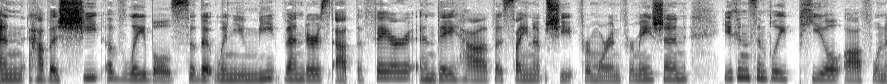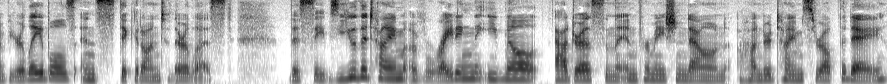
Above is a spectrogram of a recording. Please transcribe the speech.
and have a sheet of labels so that when you meet vendors at the fair and they have a sign up sheet for more information, you can simply peel off one of your labels and stick it onto their list. This saves you the time of writing the email address and the information down a hundred times throughout the day.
